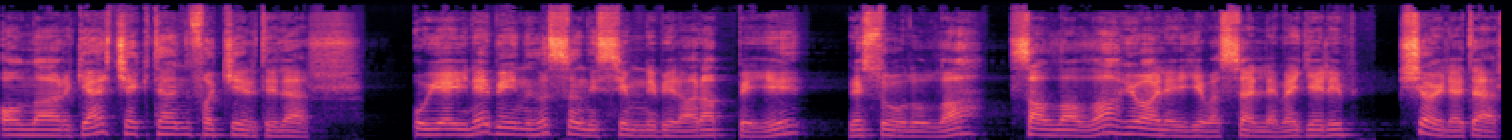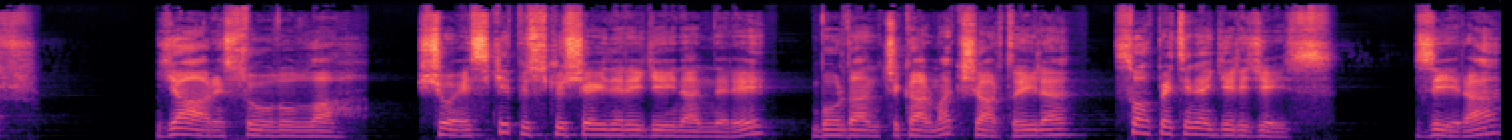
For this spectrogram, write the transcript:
Onlar gerçekten fakirdiler. Uyeyne bin Hısın isimli bir Arap beyi Resulullah sallallahu aleyhi ve selleme gelip şöyle der. Ya Resulullah şu eski püskü şeyleri giyinenleri buradan çıkarmak şartıyla sohbetine geleceğiz. Zira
